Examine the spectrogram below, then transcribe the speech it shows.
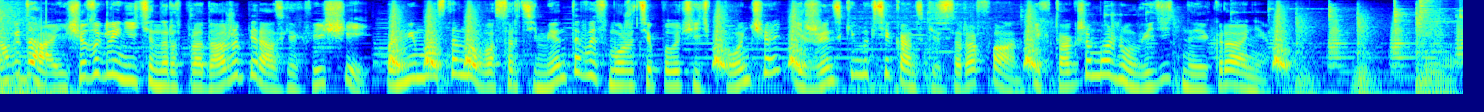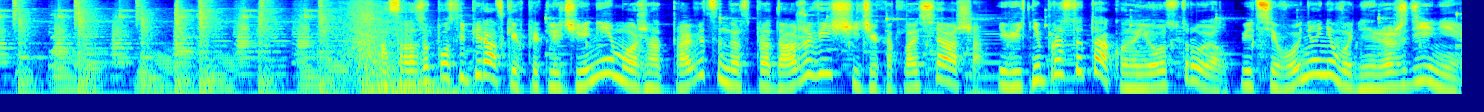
Ах да, еще загляните на распродажу пиратских вещей. Помимо основного ассортимента вы сможете получить пончо и женский мексиканский сарафан. Их также можно увидеть на экране. А сразу после пиратских приключений можно отправиться на распродажу вещичек от Лосяша. И ведь не просто так он ее устроил, ведь сегодня у него день рождения.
